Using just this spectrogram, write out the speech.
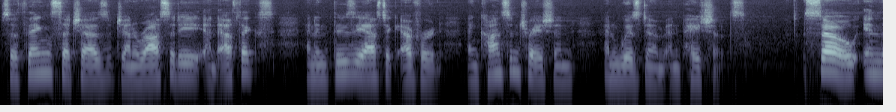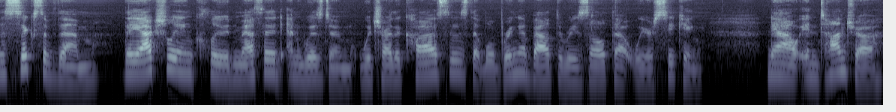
So things such as generosity and ethics and enthusiastic effort and concentration and wisdom and patience. So, in the six of them, they actually include method and wisdom, which are the causes that will bring about the result that we are seeking. Now, in Tantra,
